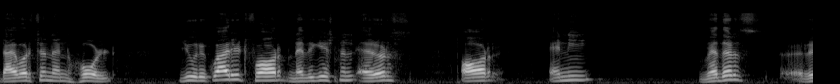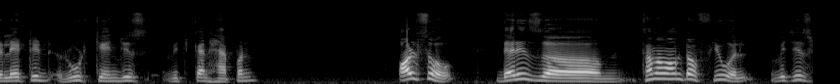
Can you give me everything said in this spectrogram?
diversion and hold. You require it for navigational errors or any weather related route changes which can happen. Also there is uh, some amount of fuel which is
